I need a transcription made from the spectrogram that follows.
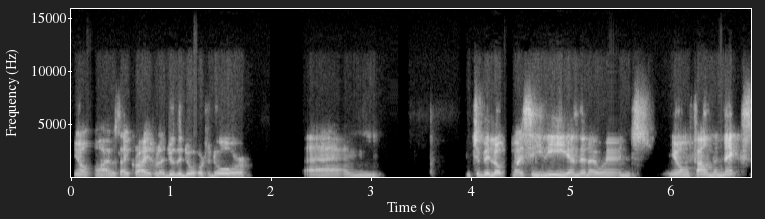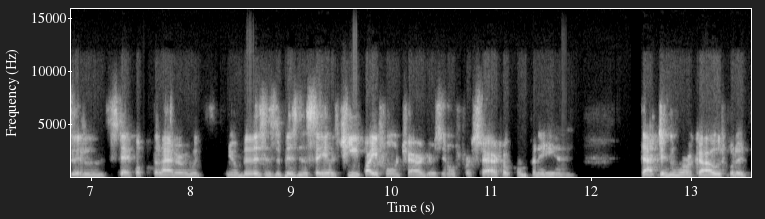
you know, I was like, right, well, I do the door to door, um, to build up my CV, and then I went, you know, found the next little step up the ladder with, you know, business to business sales, cheap iPhone chargers, you know, for a startup company, and that didn't work out, but it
